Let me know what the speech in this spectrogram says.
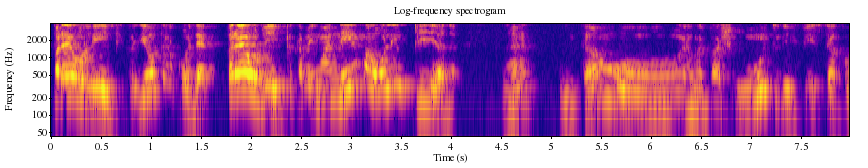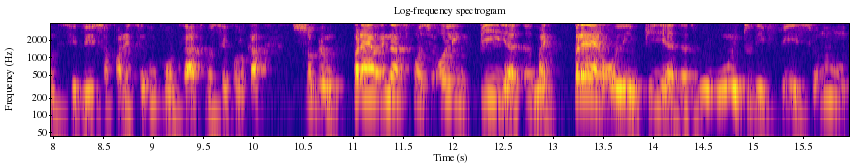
pré-olímpico. E outra coisa, é pré-olímpica também, não é nem uma Olimpíada. Né? Então, eu acho muito difícil ter acontecido isso, aparecer num contrato, você colocar sobre um pré, ainda se fosse Olimpíada, mas pré-Olimpíadas, muito difícil. Não,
